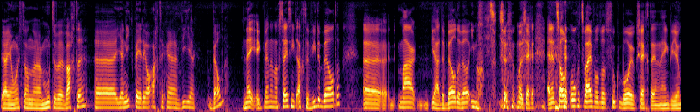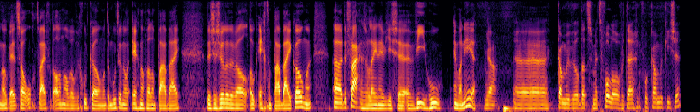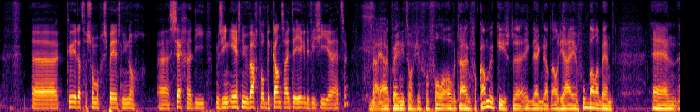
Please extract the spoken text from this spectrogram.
Ja jongens, dan eh, moeten we wachten. Eh Yannick, ben je er al achter eh, wie er belde? Nee, ik ben er nog steeds niet achter wie er belde. Eh, maar ja, er belde wel iemand, zullen we maar zeggen. En het zal ongetwijfeld, wat Fouke Boy ook zegt en Henk de Jong ook, het zal ongetwijfeld allemaal wel weer goed komen. Want er moeten nog echt nog wel een paar bij. Dus er zullen er wel ook echt een paar bij komen. Eh, de vraag is alleen eventjes eh, wie, hoe en wanneer. Ja, Cambuur wil dat ze met volle overtuiging voor Cambuur kiezen. Kun je dat van sommige spelers nu nog eh, zeggen die misschien eerst nu wachten op de kans uit de Eredivisie, eh Hetzer? Nou ja, ik weet niet of je voor volle overtuiging voor Cambuur kiest. Eh, ik denk dat als jij een voetballer bent en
